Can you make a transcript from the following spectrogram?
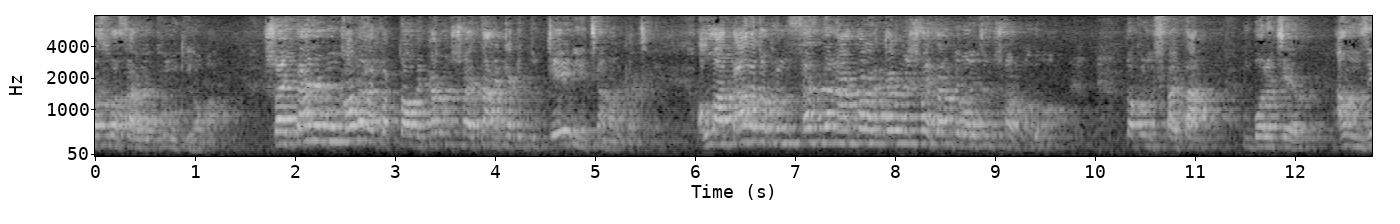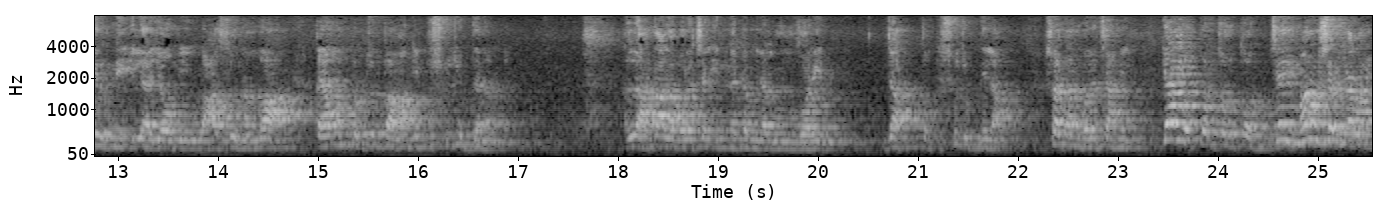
অশ্বাসার মুখোমুখি হবা। শয়তানের মোকাবেলা করতে হবে, কারণ শয়তান এটা কিন্তু চেয়ে নিয়েছে আমার কাছে। আল্লাহ তারা যখন সাজদা না করার কারণে শয়তানকে বলেছেন, সব তখন শয়তান বলেছে, আনজিরনি কেমন পর্যন্ত আমাকে একটু সুযোগ দেন আপনি। আল্লাহ তালা বলেছেন, ইন্নাকা মিনাল মুনজরিন। যা, তোকে সুযোগ দিলাম। শয়তান বলেছে, আমি কেমন পর্যন্ত যেই মানুষের কারণে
